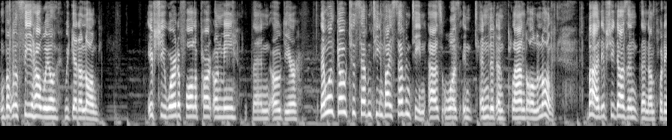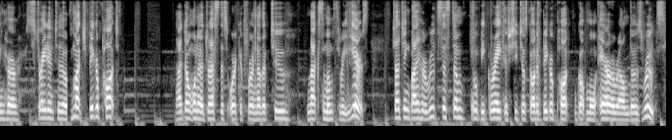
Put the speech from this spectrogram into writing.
But we'll see how we'll, we get along. If she were to fall apart on me, then oh dear. Then we'll go to 17 by 17 as was intended and planned all along. But if she doesn't, then I'm putting her straight into a much bigger pot. I don't want to address this orchid for another two, maximum three years. Judging by her root system, it would be great if she just got a bigger pot, got more air around those roots.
